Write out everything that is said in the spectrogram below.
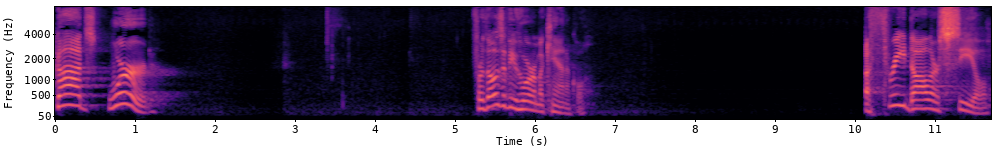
God's word. For those of you who are mechanical, a $3 seal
